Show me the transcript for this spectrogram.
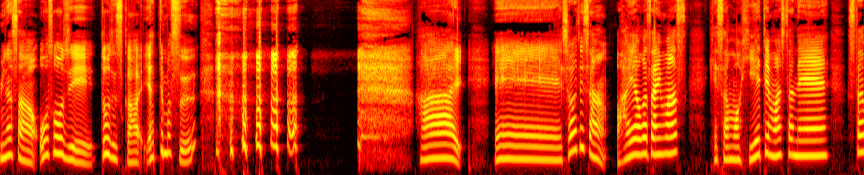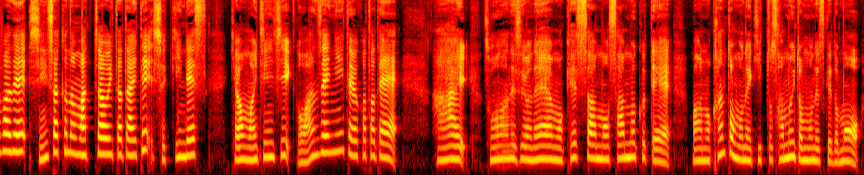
皆さん、大掃除、どうですか？やってます？はい。えー、庄司さん、おはようございます。今朝も冷えてましたね。スタバで新作の抹茶をいただいて出勤です。今日も一日ご安全にということで、はい。そうなんですよね。もう決算も寒くて、まあ、あの、関東もね、きっと寒いと思うんですけども、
